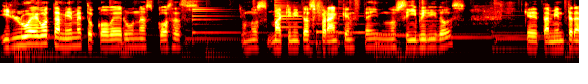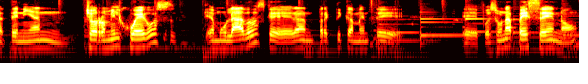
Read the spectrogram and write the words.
Y luego también me tocó ver unas cosas, unos maquinitas Frankenstein, unos híbridos, que también tenían chorro mil juegos emulados, que eran prácticamente eh, pues una PC, ¿no?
